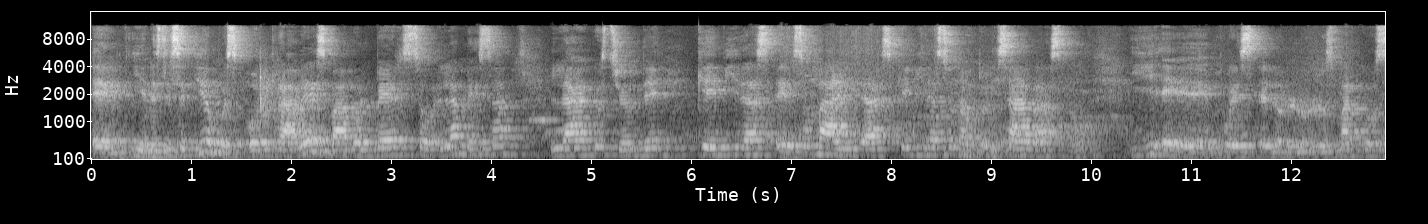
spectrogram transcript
Eh, y en este sentido, pues otra vez va a volver sobre la mesa la cuestión de qué vidas eh, son válidas, qué vidas son autorizadas, ¿no? y eh, pues los marcos,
